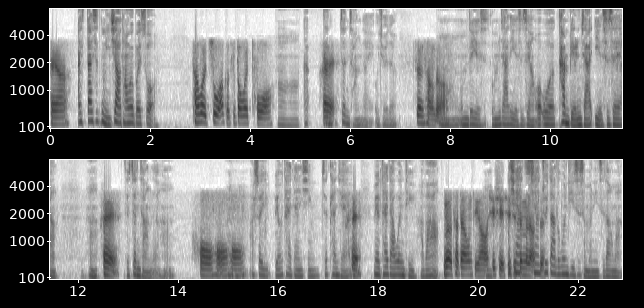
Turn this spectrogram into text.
哎呀，哎，但是你叫他会不会做？他会做啊，可是都会拖，嗯嗯，啊，嘿。正正常的哎，我觉得。正常的哦，嗯，我们的也是，我们家里也是这样。我我看别人家也是这样，嗯。嘿，这正常的哈。吼吼吼，啊，所以不要太担心，这看起来嘿，没有太大问题，好不好？没有太大问题哦，谢谢谢谢现郑门老在现在最，大的问题是什么？你知道吗？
